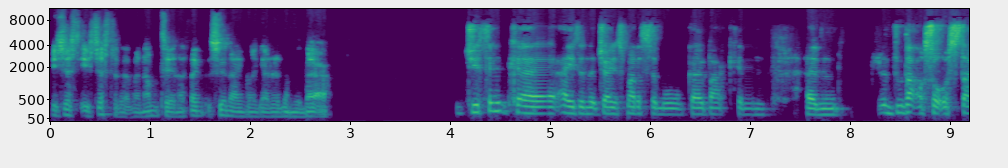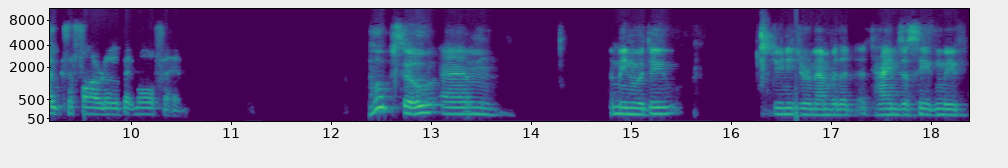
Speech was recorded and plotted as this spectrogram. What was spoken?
He's just he's just a bit of a numpty, and I think the sooner England get rid of him, the better. Do you think, uh, Aidan, that James Maddison will go back and and that'll sort of stoke the fire a little bit more for him? I hope so. Um, I mean, we do do need to remember that at times this season we've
